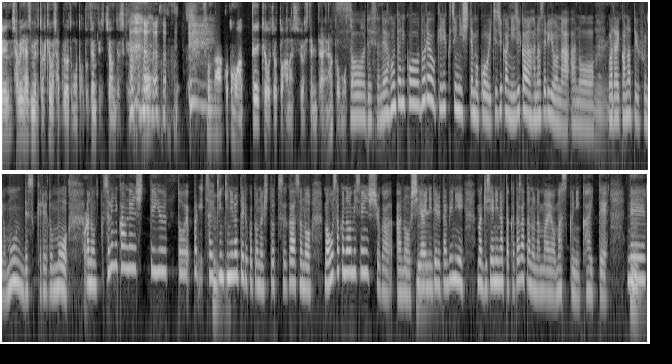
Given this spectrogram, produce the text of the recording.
で、喋り始めると今日喋ろうと思ったこと全部言っちゃうんですけれども、そんなこともあって、今日ちょっとお話をしてみたいなと思った。そうですね。本当にこう、どれを切り口にしても、こう、1時間、2時間話せるような、あの、うん。話題かなというふうに思うんですけれども、はい。あの、それに関連して言うと、やっぱり最近気になっていることの一つが、その、まあ、大坂なおみ選手が、あの、試合に出るたびに、まあ、犠牲になった方々の名前をマスクに書いて、で、うん。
